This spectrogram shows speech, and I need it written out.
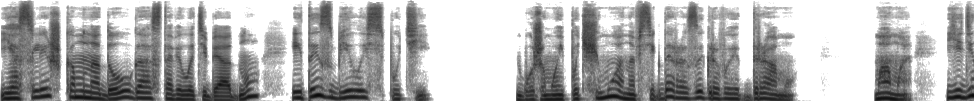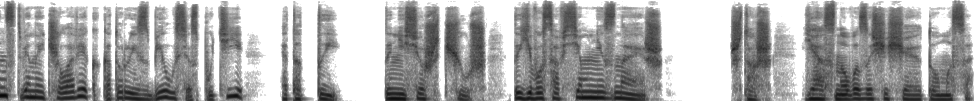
Я слишком надолго оставила тебя одну, и ты сбилась с пути. Боже мой, почему она всегда разыгрывает драму? Мама, единственный человек, который сбился с пути, — это ты. Ты несешь чушь, ты его совсем не знаешь. Что ж, я снова защищаю Томаса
